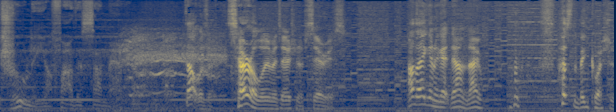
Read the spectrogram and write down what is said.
truly your father's son, Harry. That was a terrible imitation of Sirius. How are they going to get down now? That's the big question.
